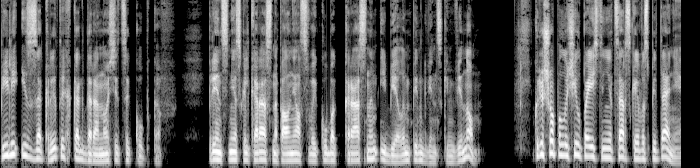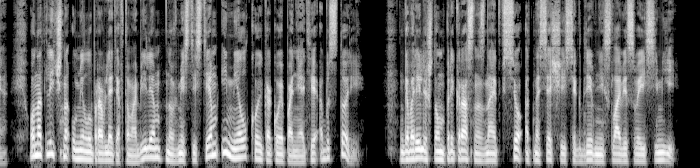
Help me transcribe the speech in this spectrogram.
пили из закрытых, как дароносицы, кубков. Принц несколько раз наполнял свой кубок красным и белым пингвинским вином. Крюшо получил поистине царское воспитание. Он отлично умел управлять автомобилем, но вместе с тем имел кое-какое понятие об истории. Говорили, что он прекрасно знает все, относящееся к древней славе своей семьи.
